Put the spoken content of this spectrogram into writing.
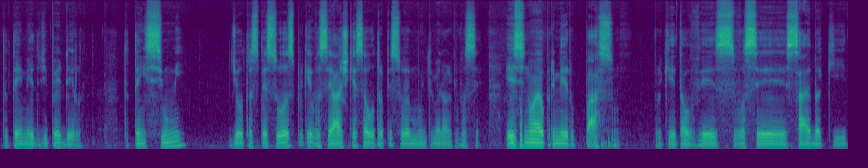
tu tem medo de perdê-la. Tu tem ciúme de outras pessoas porque você acha que essa outra pessoa é muito melhor que você. Esse não é o primeiro passo, porque talvez você saiba que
